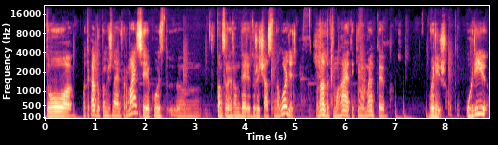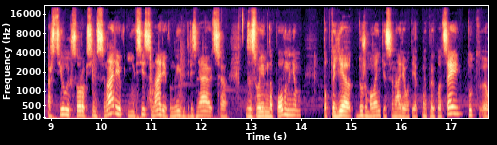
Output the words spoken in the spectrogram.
то отака допоміжна інформація, яку ем, в Панцерграндері дуже часто наводять, вона допомагає такі моменти вирішувати. У грі аж цілих 47 сценаріїв, і всі сценарії вони відрізняються за своїм наповненням. Тобто є дуже маленькі сценарії, от як, наприклад, цей. Тут е,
